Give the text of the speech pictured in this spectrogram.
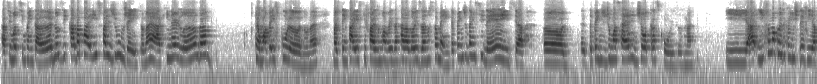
acima dos 50 anos, e cada país faz de um jeito, né? Aqui na Irlanda é uma vez por ano, né? Mas tem país que faz uma vez a cada dois anos também. Depende da incidência, uh, depende de uma série de outras coisas, né? E a, isso é uma coisa que a gente devia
